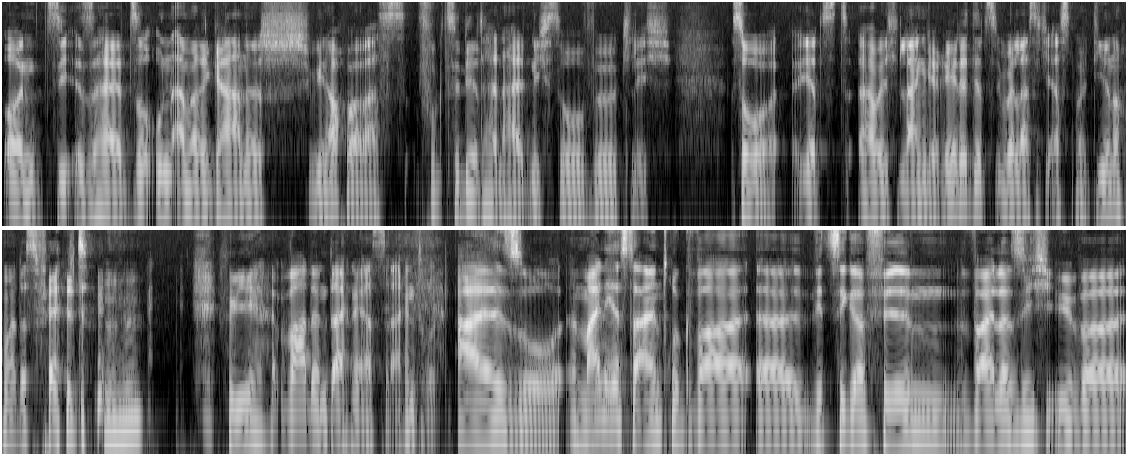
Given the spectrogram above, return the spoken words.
und sie ist halt so unamerikanisch wie nochmal was. Funktioniert halt halt nicht so wirklich. So, jetzt habe ich lang geredet, jetzt überlasse ich erstmal dir nochmal das Feld. Mhm. Wie war denn dein erster Eindruck? Also, mein erster Eindruck war äh, witziger Film, weil er sich über,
